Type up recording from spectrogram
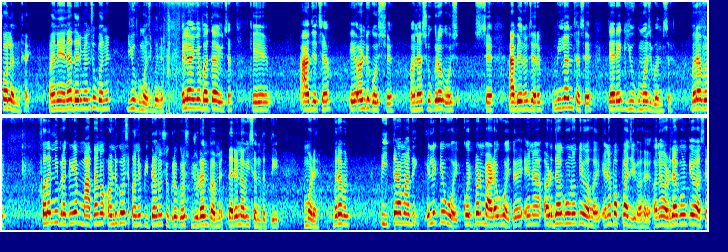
ફલન થાય. અને એના દરમિયાન શું બને? યુગ્મ જ બને. એટલે અહીંયા બતાવ્યું છે કે આ જે છે એ અંડકોષ છે અને આ શુક્રકોષ છે. આ બેનું જ્યારે મિલન થશે ત્યારે એક યુગ્મ જ બનશે. બરાબર? ફલનની પ્રક્રિયા માતાનો અંડકોષ અને પિતાનો શુક્રકોષ જોડાણ પામે ત્યારે નવી સંતતિ મળે. બરાબર? પિતામાંથી, એટલે કેવું હોય, કોઈ પણ બાળક હોય તો એના અડધા ગુણો કેવા હોય? એના પપ્પા જેવા હોય. અને અડધા ગુણ કેવા હશે?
